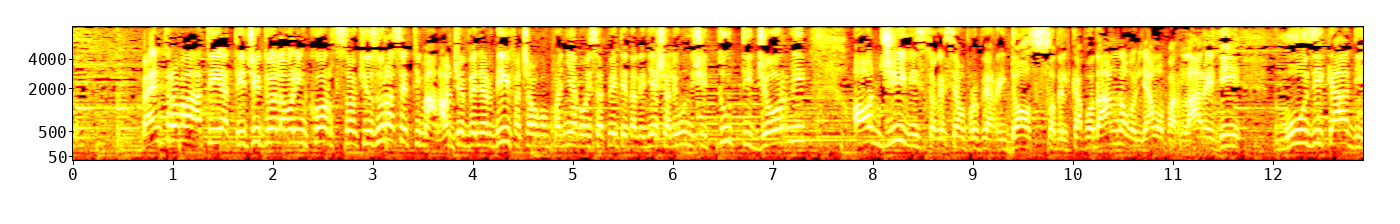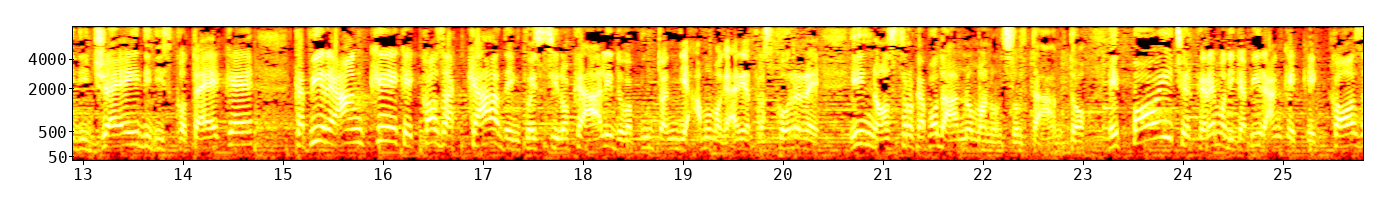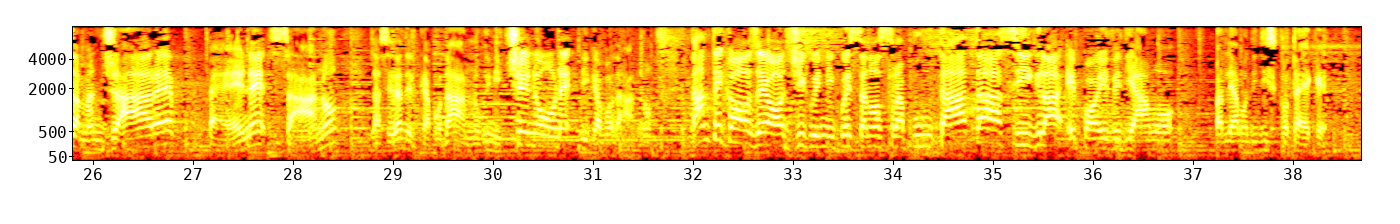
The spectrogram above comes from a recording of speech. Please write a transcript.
Ben trovati a TG2 Lavori in Corso, chiusura settimana. Oggi è venerdì, facciamo compagnia come sapete dalle 10 alle 11 tutti i giorni. Oggi, visto che siamo proprio a ridosso del Capodanno, vogliamo parlare di musica, di DJ, di discoteche, capire anche che cosa accade in questi locali dove appunto andiamo magari a trascorrere il nostro Capodanno, ma non soltanto. E poi cercheremo di capire anche che cosa mangiare bene, sano, la sera del Capodanno, quindi cenone di Capodanno. Tante cose oggi, quindi in questa nostra puntata, sigla e poi vediamo, parliamo di discoteche.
